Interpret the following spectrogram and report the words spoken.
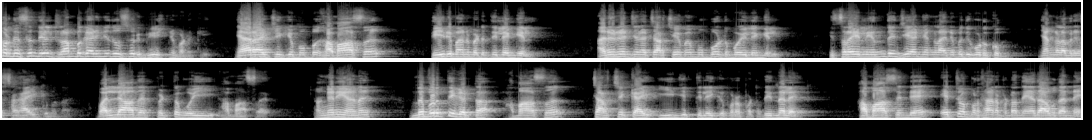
പ്രതിസന്ധിയിൽ ട്രംപ് കഴിഞ്ഞ ദിവസം ഒരു ഭീഷണി മുടക്കി ഞായറാഴ്ചയ്ക്ക് മുമ്പ് ഹമാസ് തീരുമാനമെടുത്തില്ലെങ്കിൽ അനുരഞ്ജന ചർച്ചയുമായി മുമ്പോട്ട് പോയില്ലെങ്കിൽ ഇസ്രായേലിന് എന്തും ചെയ്യാൻ ഞങ്ങൾ അനുമതി കൊടുക്കും? ഞങ്ങൾ അവരെ സഹായിക്കുമെന്ന്. വല്ലാതെ പെട്ടുപോയി ഹമാസ്. അങ്ങനെയാണ് നിവൃത്തികെട്ട ഹമാസ് ചർച്ചയ്ക്കായി ഈജിപ്തിലേക്ക് പുറപ്പെട്ടത്. ഇന്നലെ ഹമാസിന്റെ ഏറ്റവും പ്രധാനപ്പെട്ട നേതാവ് തന്നെ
